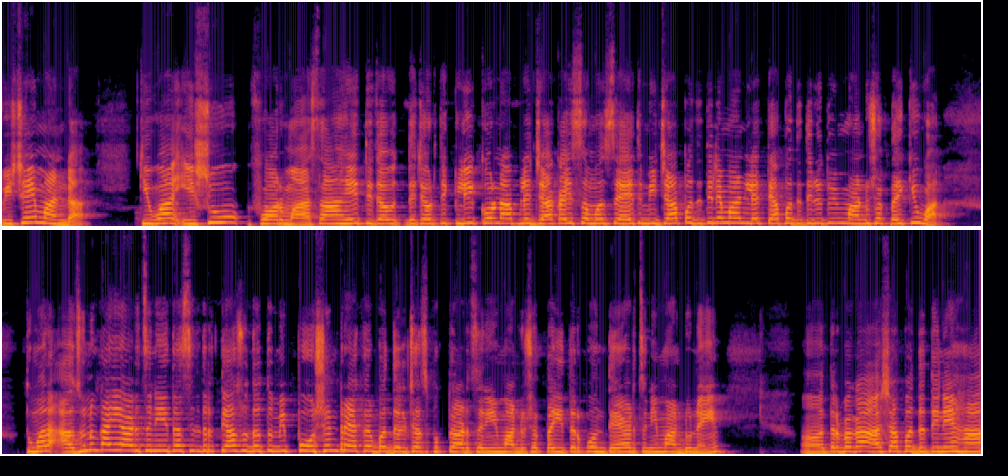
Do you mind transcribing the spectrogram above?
विषय मांडा किंवा इशू फॉर्म असा आहे त्याच्या त्याच्यावरती क्लिक करून आपल्या ज्या काही समस्या आहेत मी ज्या पद्धतीने मांडल्या त्या पद्धतीने तुम्ही मांडू शकता किंवा तुम्हाला अजून काही अडचणी येत असेल तर त्यासुद्धा तुम्ही पोषण ट्रॅकरबद्दलच्याच फक्त अडचणी मांडू शकता. इतर कोणत्याही अडचणी मांडू नये. तर बघा अशा पद्धतीने हा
